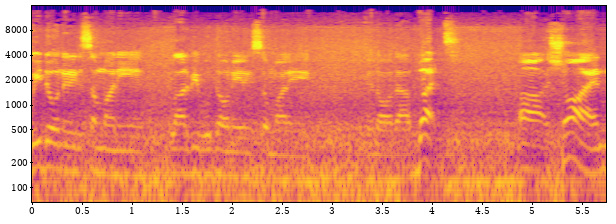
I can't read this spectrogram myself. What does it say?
We donated some money. A lot of people donating some money, and all that. But uh, Sean,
